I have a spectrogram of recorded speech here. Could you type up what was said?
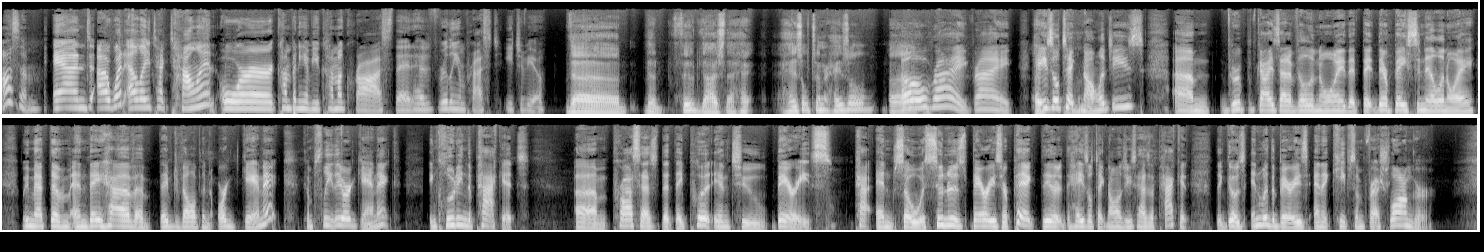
Awesome. And uh, what LA Tech talent or company have you come across that have really impressed each of you? The the food guys, the ha- Hazelton or Hazel. Uh, oh, right, right. Uh, Hazel uh, Technologies, um, group of guys out of Illinois that they, are based in Illinois. We met them, and they have a, they've developed an organic, completely organic, including the packet um, process that they put into berries. And so, as soon as berries are picked, the, the Hazel Technologies has a packet that goes in with the berries, and it keeps them fresh longer.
